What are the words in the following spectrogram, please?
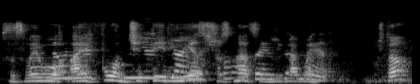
со своего Да, iPhone меня 4s тянет 16 плохо гигабайт? Что?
